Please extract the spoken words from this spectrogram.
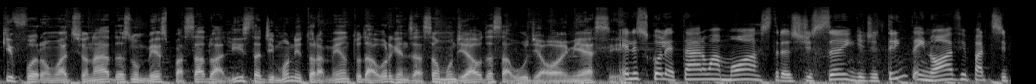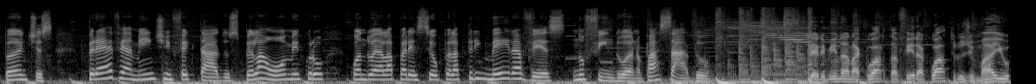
que foram adicionadas no mês passado à lista de monitoramento da Organização Mundial da Saúde, a OMS. Eles coletaram amostras de sangue de 39 participantes previamente infectados pela Omicron quando ela apareceu pela primeira vez no fim do ano passado. Termina na quarta-feira, 4 de maio,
